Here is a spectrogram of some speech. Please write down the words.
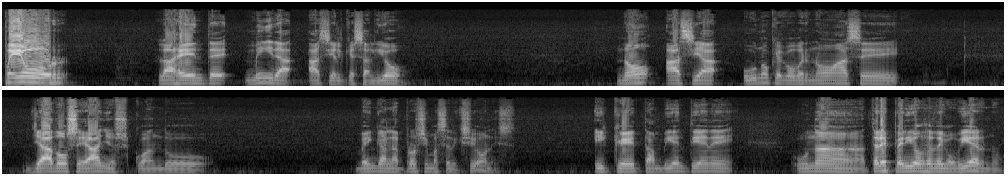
peor, la gente mira hacia el que salió, no hacia uno que gobernó hace ya 12 años cuando vengan las próximas elecciones y que también tiene una, tres periodos de gobierno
